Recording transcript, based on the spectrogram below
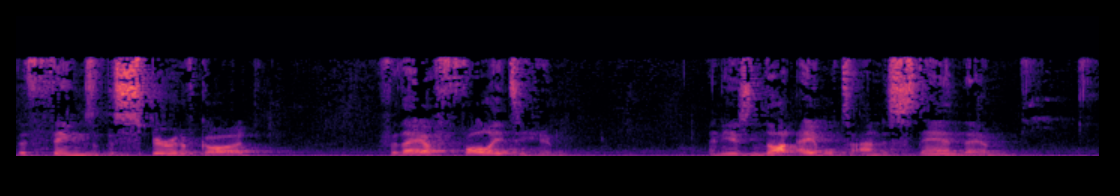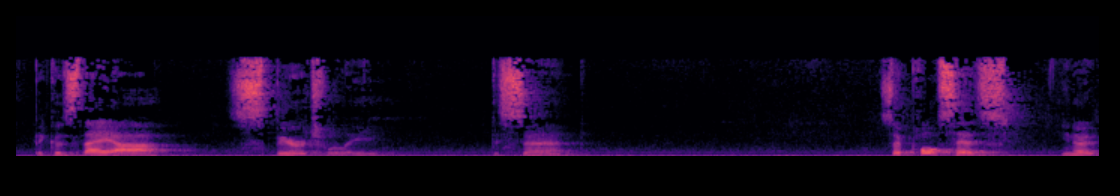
the things of the Spirit of God, for they are folly to him, and he is not able to understand them because they are spiritually discerned. So Paul says, you know,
